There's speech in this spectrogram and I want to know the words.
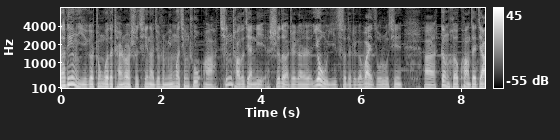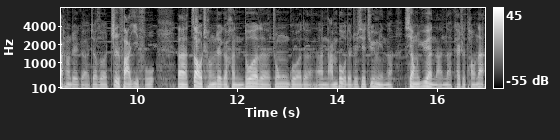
那另一个中国的孱弱时期呢，就是明末清初啊，清朝的建立使得这个又一次的这个外族入侵啊，更何况再加上这个叫做制发易服，呃，造成这个很多的中国的啊南部的这些居民呢，向越南呢开始逃难，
